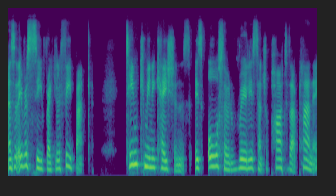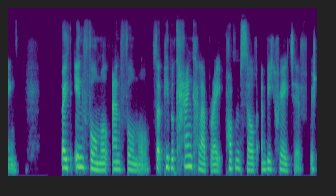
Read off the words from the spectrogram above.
and so they receive regular feedback. Team communications is also a really essential part of that planning, both informal and formal, so that people can collaborate, problem solve, and be creative, which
